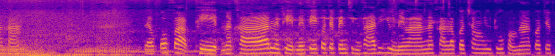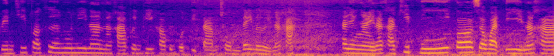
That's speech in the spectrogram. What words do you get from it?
นะคะ แล้วก็ฝากเพจนะคะ ในเพจในเฟซก็จะเป็นสินค้าที่อยู่ในร้านนะคะ แล้วก็ช่อง YouTube ของหน้าก็จะเป็นคลิปพ่อเครื่องนู่นนี่นั่นนะคะ เพื่อนพี่เข้าไปกดติดตามชมได้เลยนะคะ ถ้ายังไงนะคะ คลิปนี้ก็สวัสดีนะคะ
